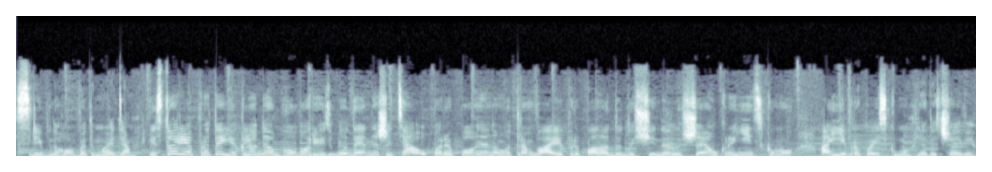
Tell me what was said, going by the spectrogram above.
срібного ведмедя. Історія про те, як люди обговорюють буденне життя у переповненому трамваї, припала до душі не лише українському, а й європейському глядачеві.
